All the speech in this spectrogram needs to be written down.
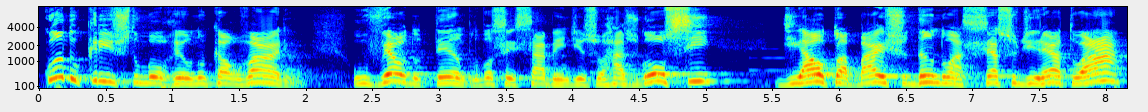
Quando Cristo morreu no Calvário, o véu do templo, vocês sabem disso, rasgou-se de alto a baixo, dando um acesso direto a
